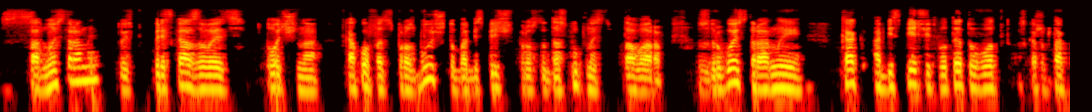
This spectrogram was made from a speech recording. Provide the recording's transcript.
с одной стороны, то есть предсказывать точно, каков этот спрос будет, чтобы обеспечить просто доступность товаров. С другой стороны, как обеспечить вот эту вот, скажем так,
